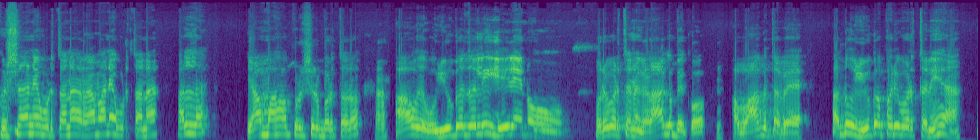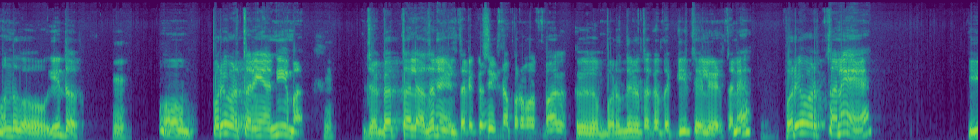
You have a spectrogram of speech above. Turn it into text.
ಕೃಷ್ಣನೇ ಹುಡ್ತಾನ ರಾಮನೇ ಹುಡ್ತಾನ? ಅಲ್ಲ ಯಾವ ಮಹಾಪುರುಷರು ಬರ್ತಾರೋ ಆ ಯುಗದಲ್ಲಿ ಏನೇನು ಪರಿವರ್ತನೆಗಳಾಗಬೇಕೋ ಅವಾಗ್ತವೆ ಆಗ್ತವೆ. ಅದು ಯುಗ ಪರಿವರ್ತನೆಯ ಒಂದು ಇದದು. ಪರಿವರ್ತನೆಯ ನಿಯಮ. ಜಗತ್ತಲ್ಲಿ ಅದನ್ನೇ ಹೇಳ್ತಾರೆ ಕೃಷ್ಣ ಪರಮಾತ್ಮ ಬರೆದಿರತಕ್ಕಂಥ ಗೀತೆಯಲ್ಲಿ ಹೇಳ್ತಾನೆ ಪರಿವರ್ತನೆ ಈ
